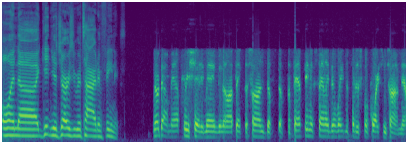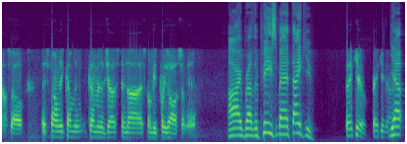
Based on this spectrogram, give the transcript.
on uh, getting your jersey retired in Phoenix. No doubt, man. I appreciate it, man. You know, I think the Suns, the, the, the Phoenix family, been waiting for this for quite some time now. So it's finally coming, coming to just, and uh, it's going to be pretty awesome, man. All right, brother. Peace, man. Thank you. Thank you, thank you, guys. Yep.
